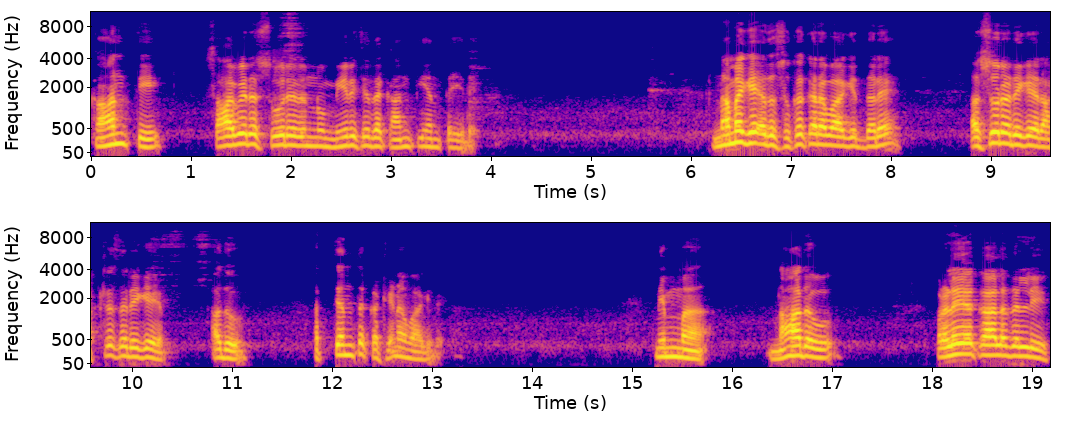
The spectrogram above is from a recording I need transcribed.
ಕಾಂತಿ ಸಾವಿರ ಸೂರ್ಯರನ್ನು ಮೀರಿಸಿದ ಕಾಂತಿಯಂತೆ ಇದೆ. ನಮಗೆ ಅದು ಸುಖಕರವಾಗಿದ್ದರೆ ಅಸುರರಿಗೆ, ರಾಕ್ಷಸರಿಗೆ ಅದು ಅತ್ಯಂತ ಕಠಿಣವಾಗಿದೆ. ನಿಮ್ಮ ನಾದವು ಪ್ರಳಯ ಕಾಲದಲ್ಲಿ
